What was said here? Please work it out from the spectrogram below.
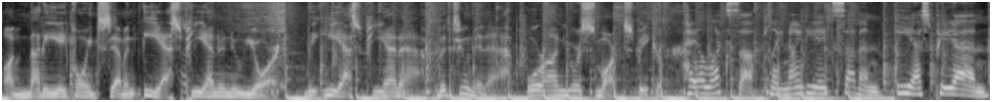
on 98.7 ESPN in New York, the ESPN app, the TuneIn app, or on your smart speaker. Hey Alexa, play 98.7 ESPN.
